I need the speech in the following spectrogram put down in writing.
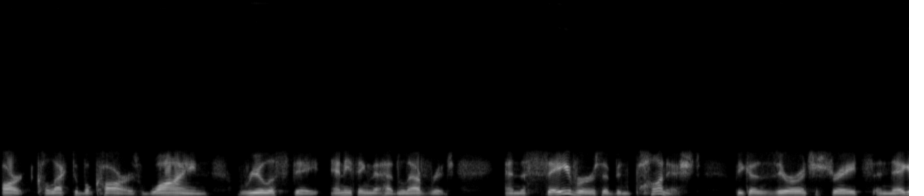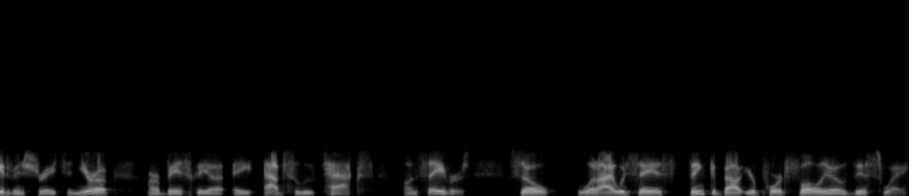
art, collectible cars, wine, real estate, anything that had leverage. And the savers have been punished because zero interest rates and negative interest rates in Europe are basically a, a absolute tax on savers. So what I would say is think about your portfolio this way.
